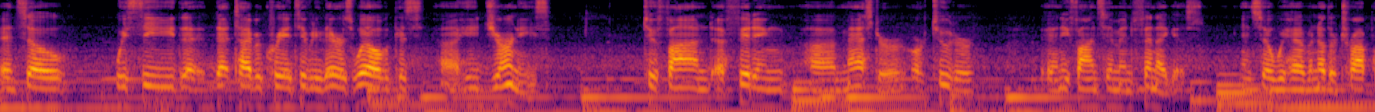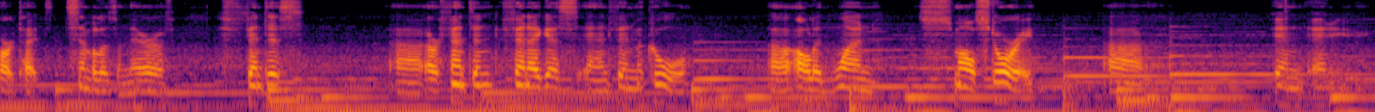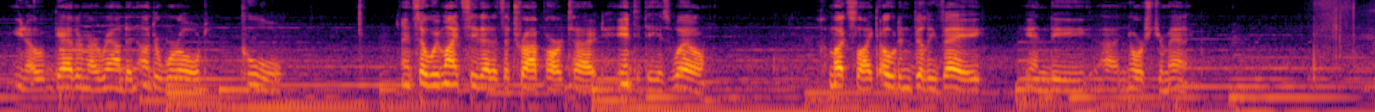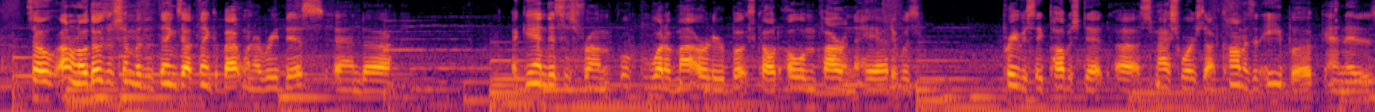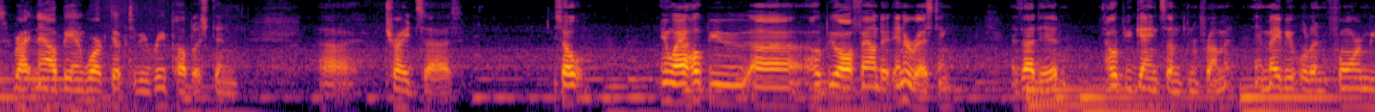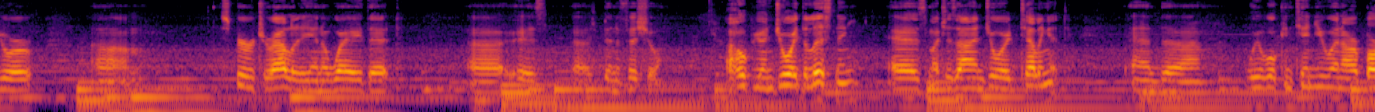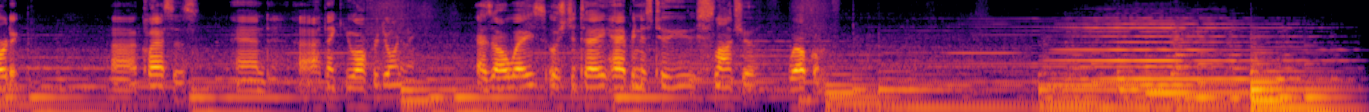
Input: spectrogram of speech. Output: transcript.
And so we see that, that type of creativity there as well because uh, he journeys to find a fitting uh, master or tutor, and he finds him in Finnegas. And so we have another tripartite symbolism there of Fentis, uh, or Fintan, Finnegas, and Finn McCool, uh, all in one small story, uh, and, you know gathering around an underworld pool. And so we might see that as a tripartite entity as well, much like Odin Vili Ve in the uh, Norse Germanic. So I don't know. Those are some of the things I think about when I read this. And uh, again, this is from one of my earlier books called Ogham Fire in the Head. It was previously published at uh, Smashwords.com as an ebook, and it is right now being worked up to be republished in uh, trade size. So anyway, I hope you uh, hope you all found it interesting, as I did. I hope you gained something from it, and maybe it will inform your um, spirituality in a way that uh, is, uh, is beneficial. I hope you enjoyed the listening as much as I enjoyed telling it, and uh, we will continue in our Bardic uh, classes. And I thank you all for joining me. As always, Ushtate, happiness to you. Sláinte, welcome.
